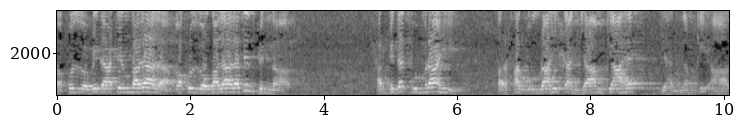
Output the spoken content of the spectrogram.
وکل و بدعت بلالا وکل و بلالت فنا ہر بدت گمراہی اور ہر گمراہی کا انجام کیا ہے؟ جہنم کی آگ۔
